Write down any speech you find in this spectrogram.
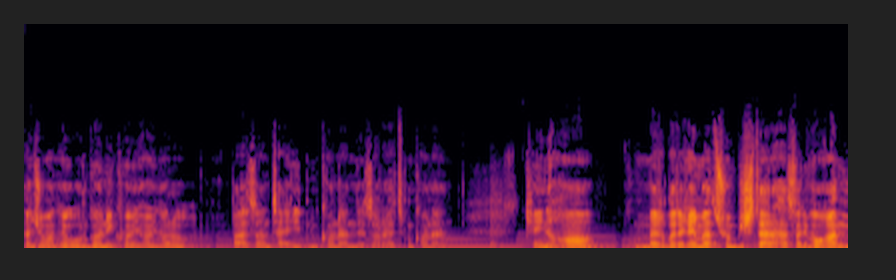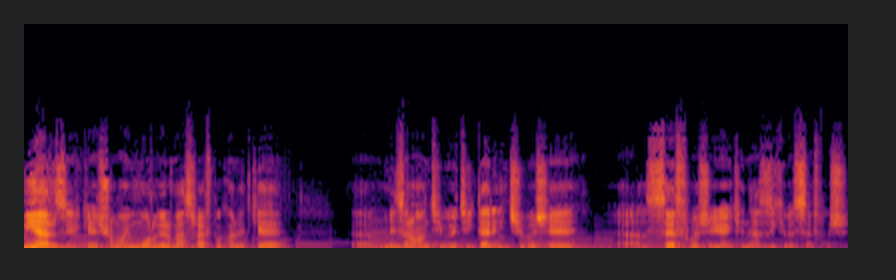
انجمن های ارگانیک و اینها اینها رو بعضا تایید می‌کنن نظارت می‌کنن که اینها مقدار قیمتشون بیشتر هست ولی واقعا میارزه که شما این مرغی رو مصرف بکنید که میزان آنتیبیوتیک در این چی باشه؟ صفر باشه یا که نزدیکی به صفر باشه.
